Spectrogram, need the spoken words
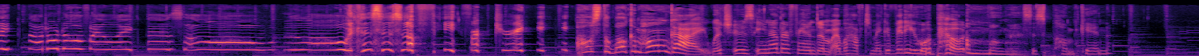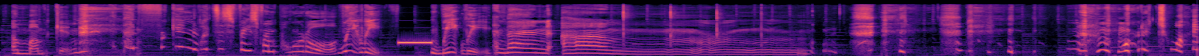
like, I don't know if I like this. Oh. This is a fever dream. Oh, it's the Welcome Home guy, which is another fandom I will have to make a video about. Among Us is Pumpkin. A Mumpkin. and then freaking, what's his face from Portal? Wheatley. Wheatley. And then, um. Mordecai.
